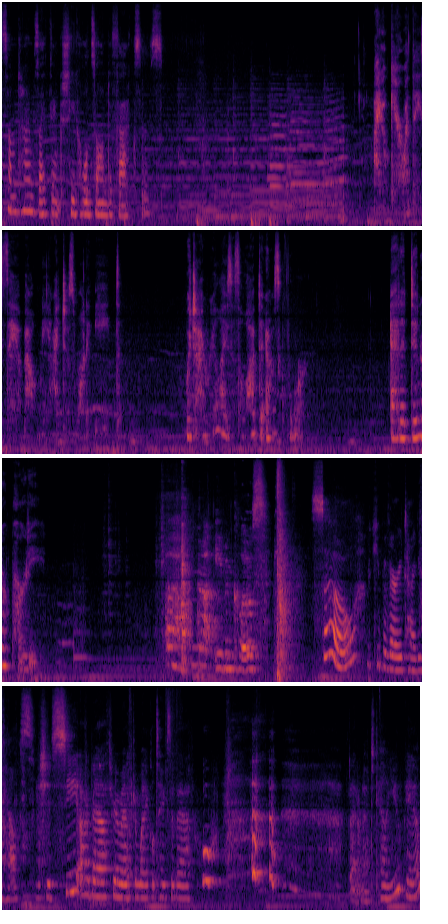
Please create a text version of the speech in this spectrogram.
Sometimes I think she holds on to faxes. I don't care what they say about me, I just want to eat. Which I realize is a lot to ask for. At a dinner party. not even close. So, we keep a very tidy house. You should see our bathroom after Michael takes a bath. Whew. but I don't have to tell you, Pam.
